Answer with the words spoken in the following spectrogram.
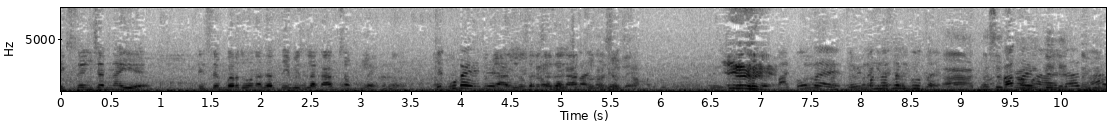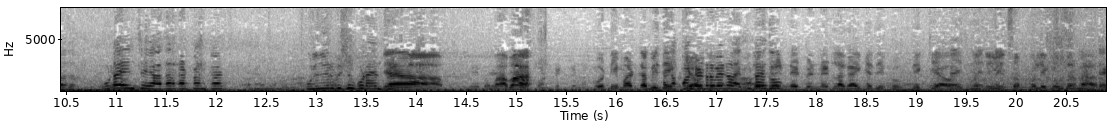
एक्सटेन्शन नाहीये डिसेंबर दोन हजार तेवीस ला काम संपलंय. ते कुठं आहे? तुम्ही अजून सरकारचं काम सुरू ठेवलंय. कुठं यांचे? हे Aadhaar card PAN card? Police verification कुठं बाबा. वो डीमार्ट का भी देख के कॉन्ट्रैक्टर वेगळा आहे, कुठं आहे तो? ग्रेनेड ब्रेनेड लगा के देखो देख के आओ। नहीं तो ये सबको लेके उधर में आ हूं.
